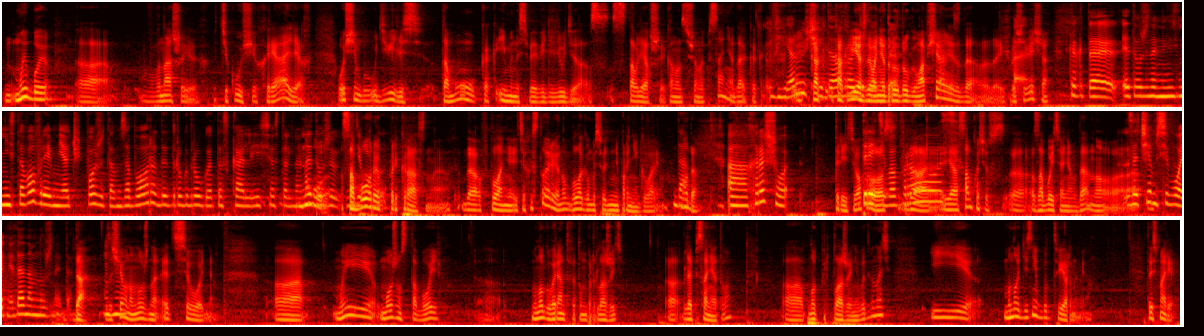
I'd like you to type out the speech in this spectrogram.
Мы бы э, в наших текущих реалиях очень бы удивились тому, как именно себя вели люди, с- составлявшие канон Священного Писания, да, как, Верующие, как, да, как вежливо они да. друг с другом общались, да, да, и прочие А, вещи. Как-то это уже наверное, не с того времени, а чуть позже там за бороды друг друга таскали и все остальное. Но Ну, это уже, видимо, соборы было. прекрасно, да, в плане этих историй, но благо мы сегодня не про них говорим. Да. Ну да. А, хорошо. Третий Третий вопрос. Да, вопрос. я сам хочу э, забыть о нем, да, но... э, Зачем сегодня, да, нам нужно это? Да, зачем Мгм. нам нужно это сегодня? А, Мы можем с тобой э, много вариантов этому предложить э, для описания этого, э, много предположений выдвинуть, и многие из них будут верными. То есть смотри,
